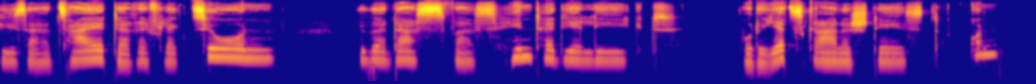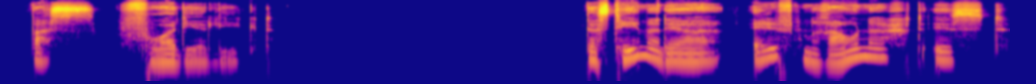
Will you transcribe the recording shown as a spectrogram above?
dieser Zeit der Reflexion über das, was hinter dir liegt, wo du jetzt gerade stehst und was vor dir liegt. Das Thema der elften Rauhnacht ist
